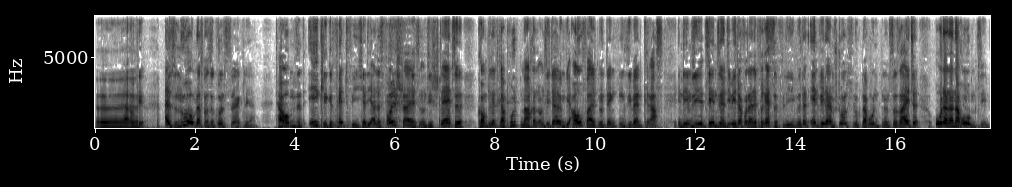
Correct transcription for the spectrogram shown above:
Äh, Ja, okay. Also nur um das mal so kurz zu erklären. Tauben sind eklige Fettviecher, die alles vollscheißen und die Städte komplett kaputt machen und sich da irgendwie aufhalten und denken, sie wären krass, indem sie 10 cm vor deine Fresse fliegen und dann entweder im Sturzflug nach unten und zur Seite oder dann nach oben ziehen.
